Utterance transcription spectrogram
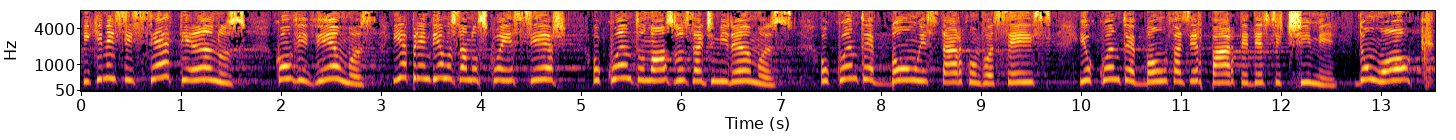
e que nesses sete anos convivemos e aprendemos a nos conhecer, o quanto nós os admiramos, o quanto é bom estar com vocês e o quanto é bom fazer parte desse time. Don Walk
